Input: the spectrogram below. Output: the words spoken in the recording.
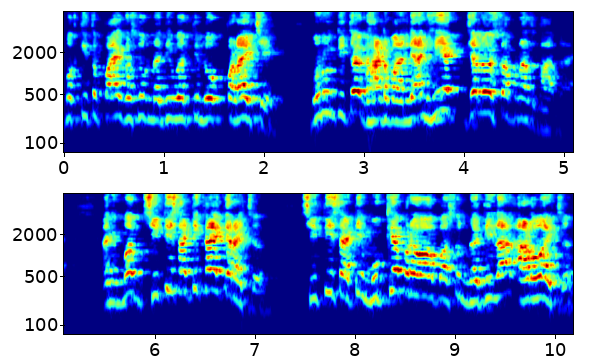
मग तिथं पाय घसरून नदीवरती लोक पडायचे. म्हणून तिथं घाट बांधले आणि हे एक जलव्यवस्थापनाचा भाग आहे. आणि मग शेतीसाठी काय करायचं? शेतीसाठी मुख्य प्रवाहापासून नदीला आडवायचं.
